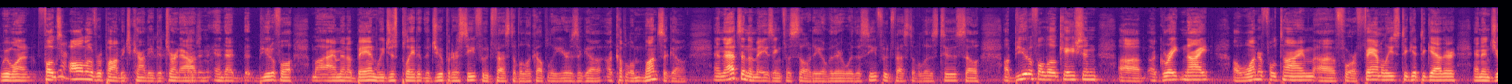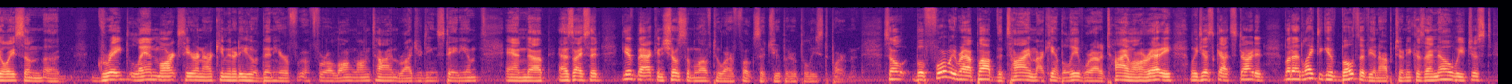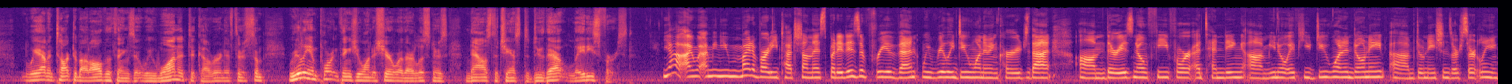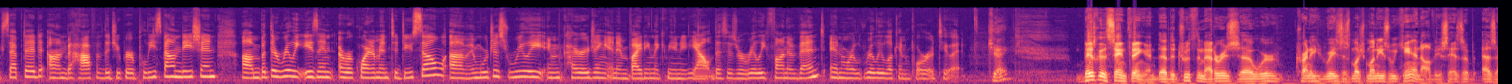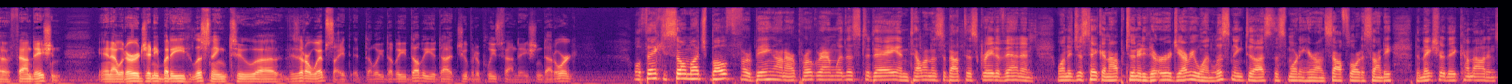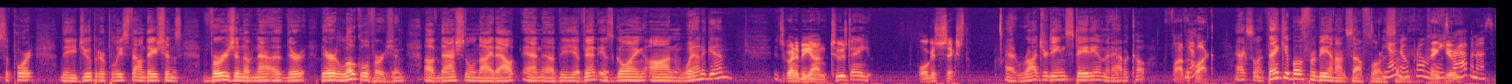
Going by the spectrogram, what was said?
We want folks Yeah. all over Palm Beach County to turn out, and, and that, that beautiful. I'm in a band. We just played at the Jupiter Seafood Festival a couple of years ago, a couple of months ago, and that's an amazing facility over there where the Seafood Festival is too. So a beautiful location, uh, a great night, a wonderful time uh, for families to get together and enjoy some. Uh, great landmarks here in our community who have been here for, for a long, long time, Roger Dean Stadium. And uh, as I said, give back and show some love to our folks at Jupiter Police Department. So before we wrap up, the time, I can't believe we're out of time already. We just got started. But I'd like to give both of you an opportunity because I know we've just. We haven't talked about all the things that we wanted to cover, and if there's some really important things you want to share with our listeners, now's the chance to do that. Ladies first. Yeah, I, I, mean, you might have already touched on this, but it is a free event. We really do want to encourage that. Um, there is no fee for attending. Um, you know, if you do want to donate, um, donations are certainly accepted on behalf of the Jupiter Police Foundation, um, but there really isn't a requirement to do so. Um, and we're just really encouraging and inviting the community out. This is a really fun event, and we're really looking forward to it. Jay? Basically the same thing. And uh, the truth of the matter is, uh, we're trying to raise as much money as we can, obviously, as a, as a foundation. And I would urge anybody listening to uh, visit our website at www.jupiterpolicefoundation.org. Well, thank you so much both for being on our program with us today and telling us about this great event. And want to just take an opportunity to urge everyone listening to us this morning here on South Florida Sunday to make sure they come out and support the Jupiter Police Foundation's version of na- uh, their their local version of National Night Out. And uh, the event is going on when again? It's going to be on Tuesday, August 6th, At Roger Dean Stadium in Abacoa. 5 Yeah. o'clock. Excellent. Thank you both for being on South Florida Yeah, Sunday. no problem. Thank Thanks you. for having us.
